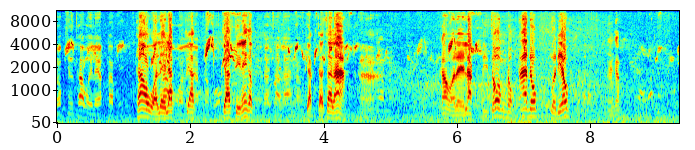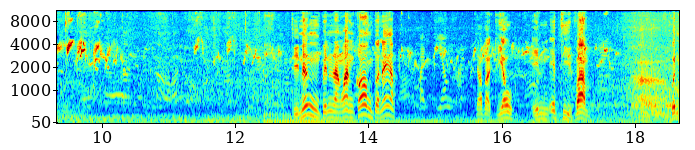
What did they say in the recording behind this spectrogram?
นกเจอข้าวไว้แล้วครับเข้าอะไรลักจากจากตีไหนครับตาซาลาครับจากจาซาลาอ่า เข้าอะไรลักสีส้มดอกอาดกตัวเดียวนะครับ ทีหนึ่งเป็นรางวัลกล้องตัวนี้ครับปลาเกี๊ยวค่ะเจ้าปลาเกียว NFT Farm อ่าเบิ้ล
